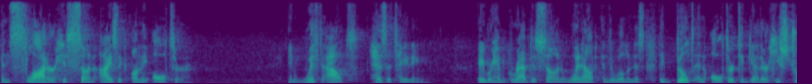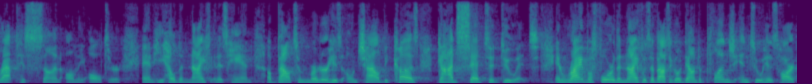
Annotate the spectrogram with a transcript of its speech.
and slaughter his son Isaac on the altar. And without hesitating, Abraham grabbed his son, went out in the wilderness. They built an altar together. He strapped his son on the altar, and he held a knife in his hand, about to murder his own child because God said to do it. And right before the knife was about to go down to plunge into his heart,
